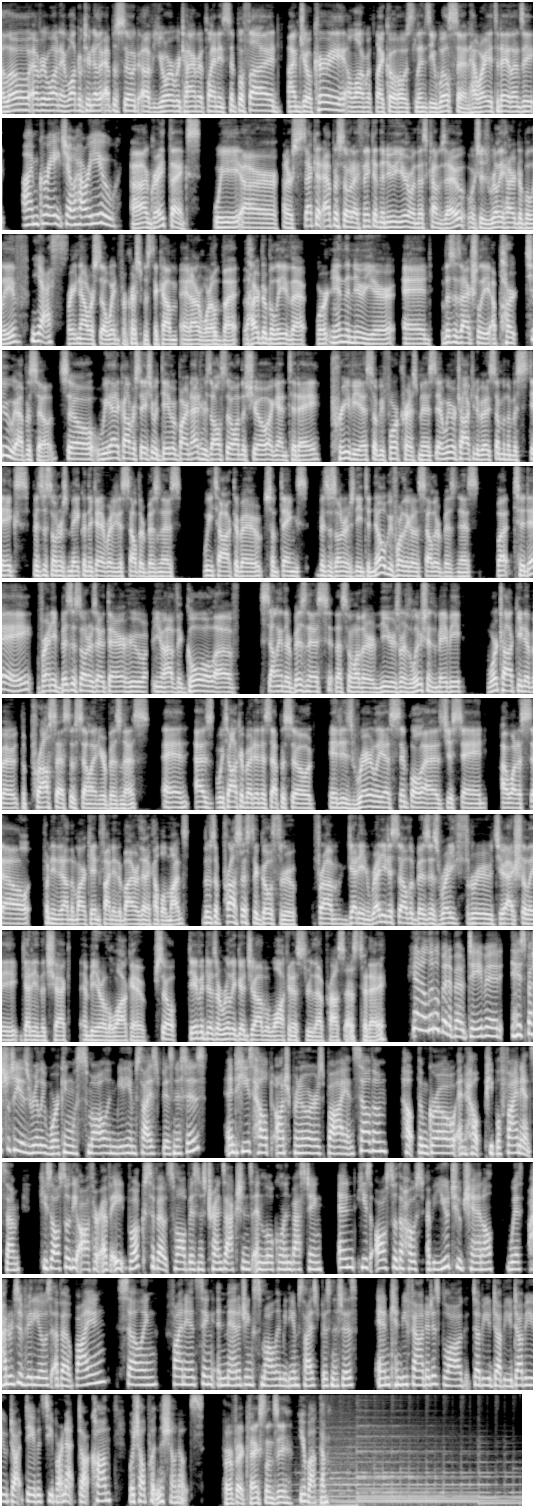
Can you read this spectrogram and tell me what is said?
Hello, everyone, and welcome to another episode of Your Retirement Planning Simplified. I'm Joe Curry, along with my co host, Lindsay Wilson. How are you today, Lindsay? I'm great, Joe. How are you? I'm great, thanks. We are at our second episode, I think, in the new year when this comes out, which is really hard to believe. Yes. Right now, we're still waiting for Christmas to come in our world, but hard to believe that we're in the new year. And this is actually a part two episode. So we had a conversation with David Barnett, who's also on the show again today, previous, so before Christmas. And we were talking about some of the mistakes business owners make when they're getting ready to sell their business. We talked about some things business owners need to know before they go to sell their business. But today, for any business owners out there who, you know, have the goal of selling their business, that's one of their New Year's resolutions, maybe, we're talking about the process of selling your business. And as we talk about in this episode, it is rarely as simple as just saying, I want to sell, putting it on the market and finding a buyer within a couple of months. There's a process to go through from getting ready to sell the business right through to actually getting the check and being able to walk out. So David does a really good job of walking us through that process today. Yeah, and a little bit about David. His specialty is really working with small and medium sized businesses, and he's helped entrepreneurs buy and sell them, help them grow, and help people finance them. He's also the author of eight books about small business transactions and local investing. And he's also the host of a YouTube channel with hundreds of videos about buying, selling, financing, and managing small and medium sized businesses and can be found at his blog, www.davidcbarnett.com, which I'll put in the show notes. Perfect. Thanks, Lindsay. You're welcome.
